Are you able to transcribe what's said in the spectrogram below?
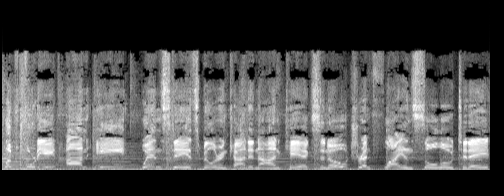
Eleven forty-eight on a Wednesday. It's Miller and Condon on KXNO. Trent flying solo today.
